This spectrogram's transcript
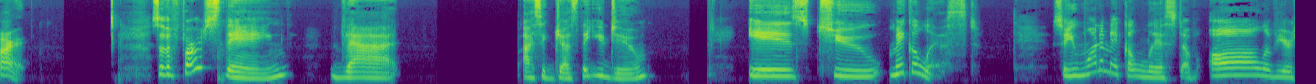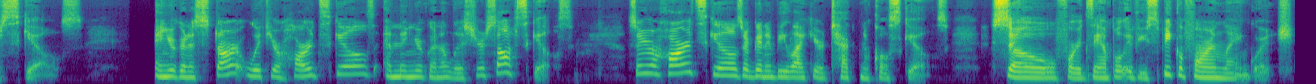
All right. So the first thing that I suggest that you do is to make a list. So you want to make a list of all of your skills. And you're going to start with your hard skills and then you're going to list your soft skills. So your hard skills are going to be like your technical skills. So, for example, if you speak a foreign language,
